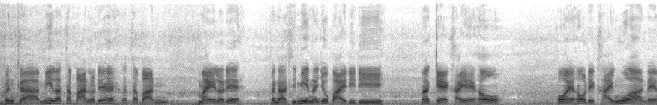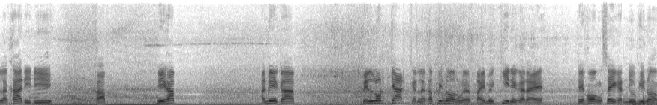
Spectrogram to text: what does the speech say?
เพิ่นกามีรัฐบาลเราเด้รัฐบาลใหม่เราเด้เพิ่นอาจสิมีนโยบายดีๆ มาแก้ไขให้เฮาพราะให้เฮาได้ขายงัวได้ราคาดีๆครับ นี่ครับ อันนี้ก็ เป็นรถญาติกันแหละครับพี่น้องเนี่ยไปเมื่อกี้นี่ก็ได้ได้ห้องใส่กันอยู่พี่น้อง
